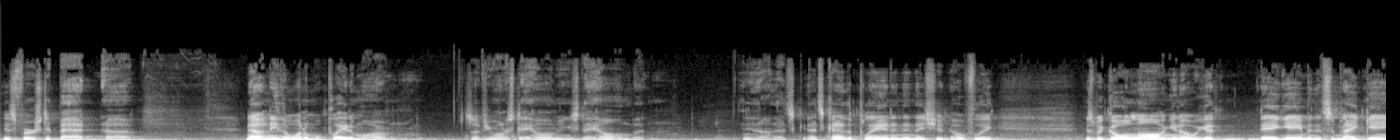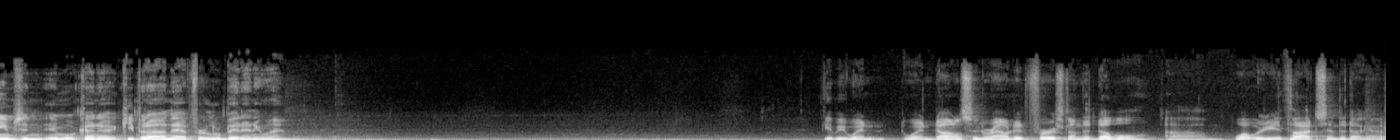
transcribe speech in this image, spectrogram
his first at bat. Uh, now neither one of them will play tomorrow, so if you want to stay home, you can stay home. But you know that's that's kind of the plan, and then they should hopefully. As we go along, you know, we got day game and then some night games, and, and we'll kind of keep an eye on that for a little bit anyway. Gibby, when when Donaldson rounded first on the double, uh, what were your thoughts in the dugout?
